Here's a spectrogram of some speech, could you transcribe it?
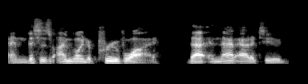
and this is I'm going to prove why. That and that attitude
